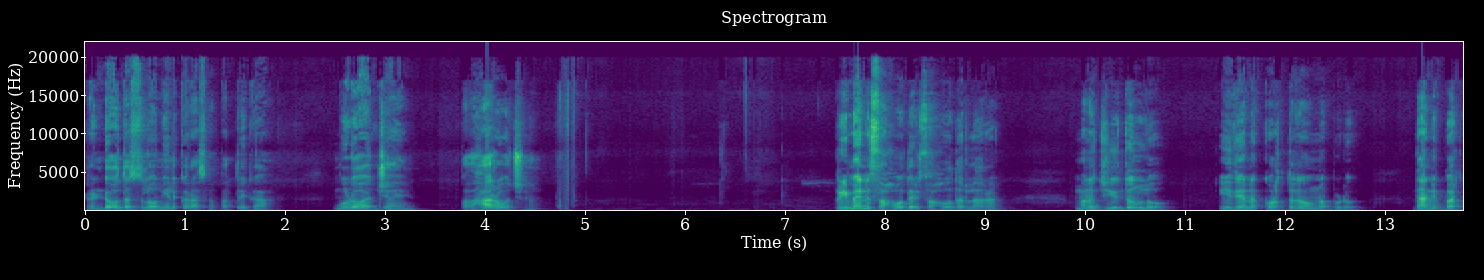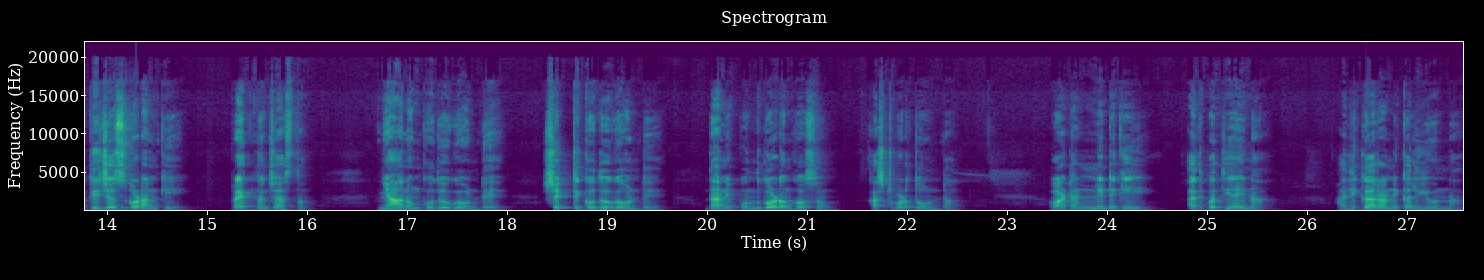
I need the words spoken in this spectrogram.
రెండవ దశలో నీలకు రాసిన పత్రిక మూడో అధ్యాయం పదహారో వచనం. ప్రియమైన సహోదరి సహోదరులారా మన జీవితంలో ఏదైనా కొరతగా ఉన్నప్పుడు దాన్ని భర్తీ చేసుకోవడానికి ప్రయత్నం చేస్తాం. జ్ఞానం కొదువుగా ఉంటే శక్తి కొదువుగా ఉంటే దాన్ని పొందుకోవడం కోసం కష్టపడుతూ ఉంటాం. వాటన్నిటికీ అధిపతి అయిన అధికారాన్ని కలిగి ఉన్న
